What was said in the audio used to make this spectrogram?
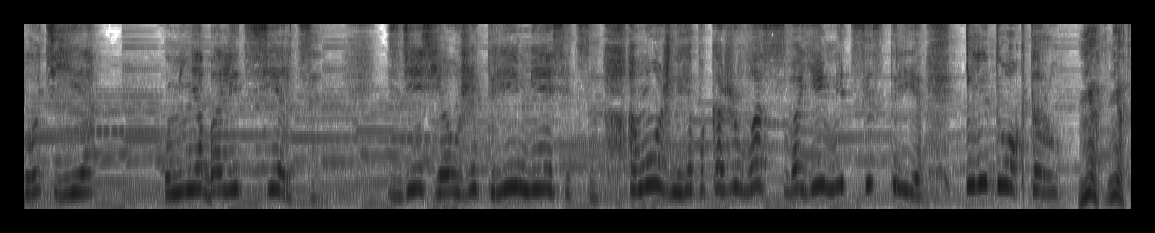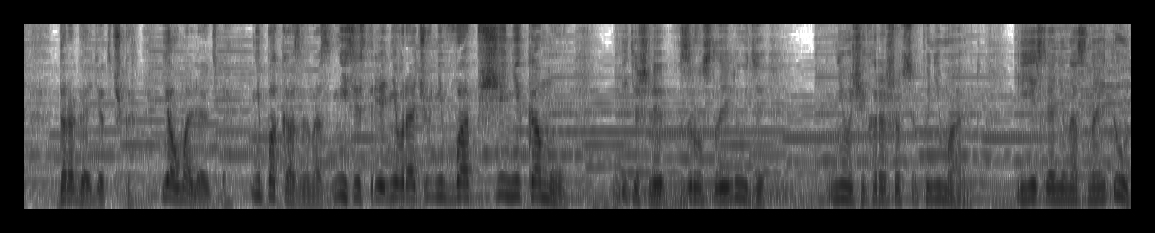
Лотье. У меня болит сердце. Здесь я уже три месяца. А можно я покажу вас своей медсестре или доктору? Нет, нет, дорогая деточка, я умоляю тебя, не показывай нас ни сестре, ни врачу, ни вообще никому. Видишь ли, взрослые люди не очень хорошо все понимают. И если они нас найдут,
